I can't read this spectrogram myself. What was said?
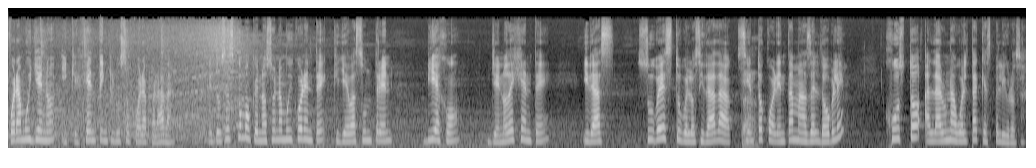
fuera muy lleno y que gente incluso fuera parada. Entonces como que no suena muy coherente que llevas un tren viejo, lleno de gente, y das, subes tu velocidad a 140 más del doble, justo al dar una vuelta que es peligrosa.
